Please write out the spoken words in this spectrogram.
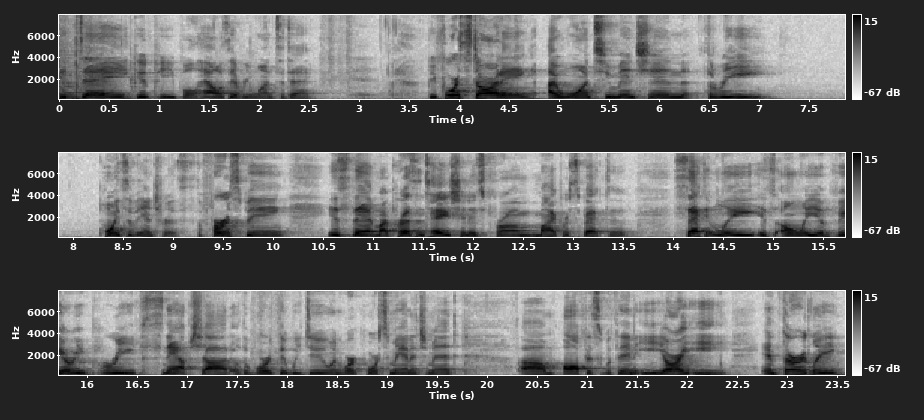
Good day, good people. How is everyone today? Before starting, I want to mention three points of interest. The first being is that my presentation is from my perspective. Secondly, it's only a very brief snapshot of the work that we do in workforce management um, office within ERE. And thirdly,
